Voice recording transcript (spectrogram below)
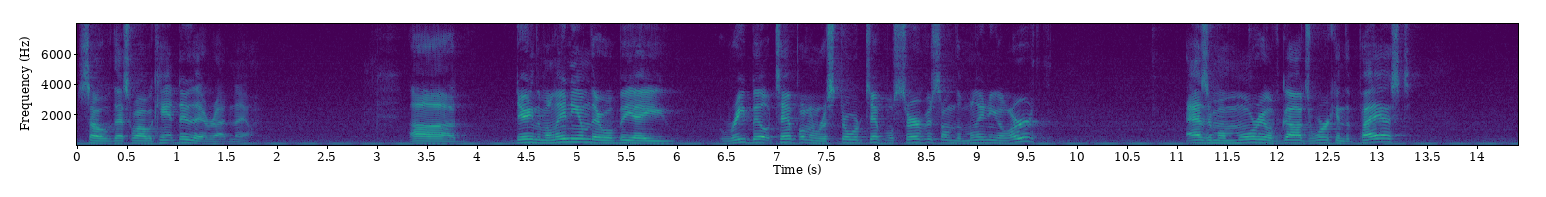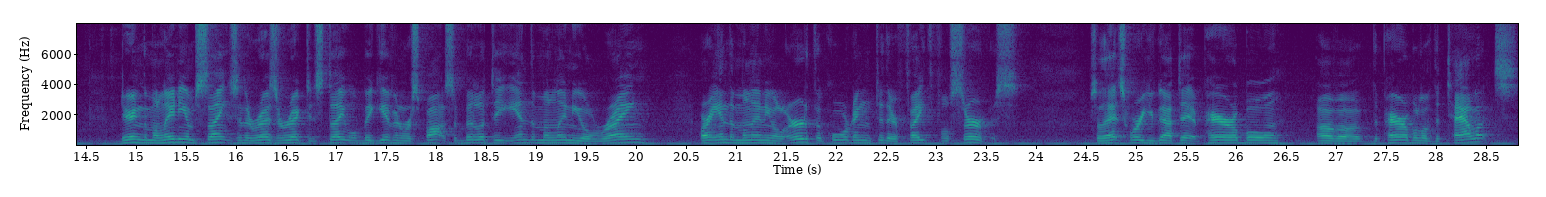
So that's why we can't do that right now. Uh, during the millennium, there will be a rebuilt temple and restored temple service on the millennial earth as a memorial of God's work in the past. During the millennium, saints in the resurrected state will be given responsibility in the millennial reign or in the millennial earth according to their faithful service. So that's where you've got that parable of uh, the parable of the talents.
